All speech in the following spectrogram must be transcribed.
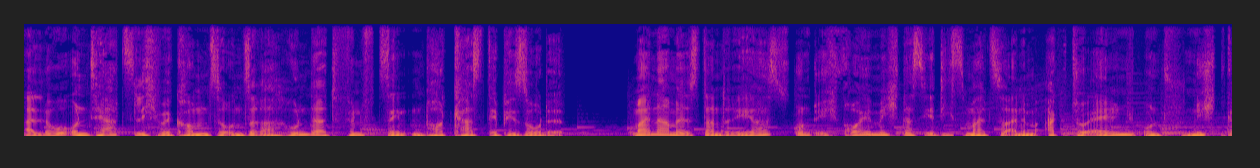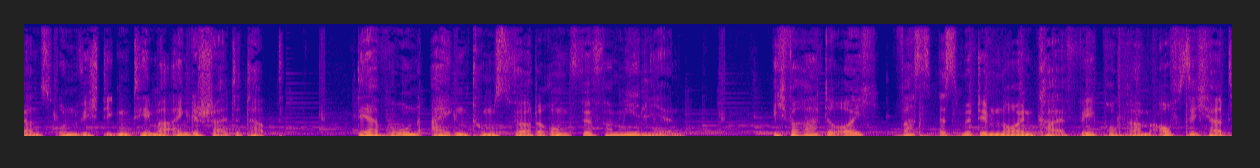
Hallo und herzlich willkommen zu unserer 115. Podcast-Episode. Mein Name ist Andreas und ich freue mich, dass ihr diesmal zu einem aktuellen und nicht ganz unwichtigen Thema eingeschaltet habt. Der Wohneigentumsförderung für Familien. Ich verrate euch, was es mit dem neuen KfW-Programm auf sich hat,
